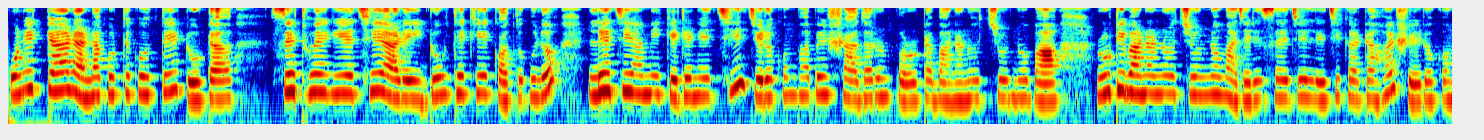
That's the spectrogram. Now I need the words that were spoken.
পনিরটা রান্না করতে করতে ডোটা সেট হয়ে গিয়েছে আর এই ডো থেকে কতগুলো লেচি আমি কেটে নিচ্ছি। যেরকমভাবে সাধারণ পরোটা বানানোর জন্য বা রুটি বানানোর জন্য মাঝারি সাইজের লেচি কাটা হয় সেই রকম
